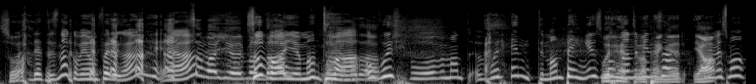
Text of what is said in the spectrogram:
Så, Dette snakka vi om forrige gang. Ja. så hva gjør man Så hva gjør man da? Og hvor, får man, hvor henter man penger, som Hvor ungene henter man sa? penger? Ja. små?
